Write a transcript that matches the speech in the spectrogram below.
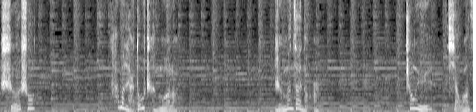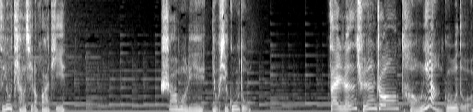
蛇说：“他们俩都沉默了。人们在哪儿？”终于，小王子又挑起了话题：“沙漠里有些孤独，在人群中同样孤独。”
